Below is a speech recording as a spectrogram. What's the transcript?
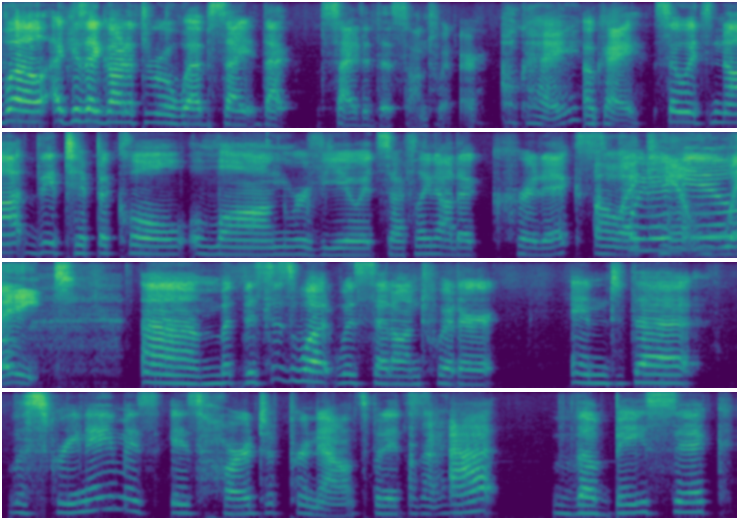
Well, because I got it through a website that cited this on Twitter. Okay. Okay, so it's not the typical long review. It's definitely not a critic's Oh, I can't wait. Um, but this is what was said on Twitter, and the the screen name is is hard to pronounce, but it's Okay. at the basic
